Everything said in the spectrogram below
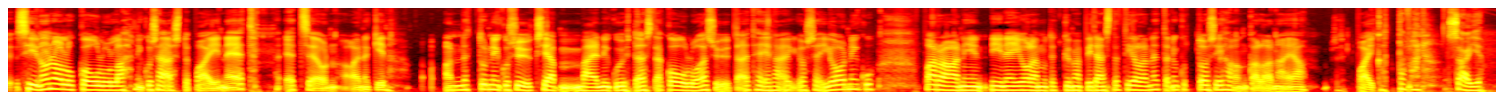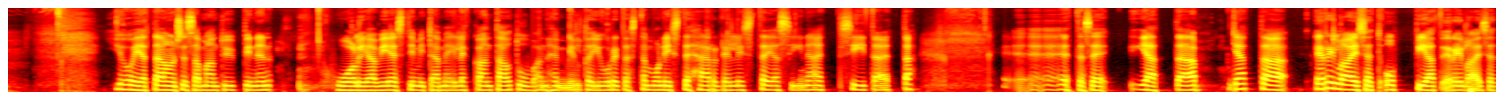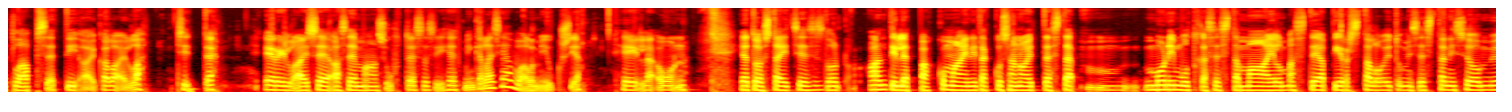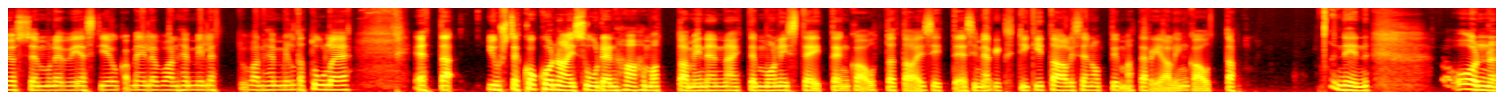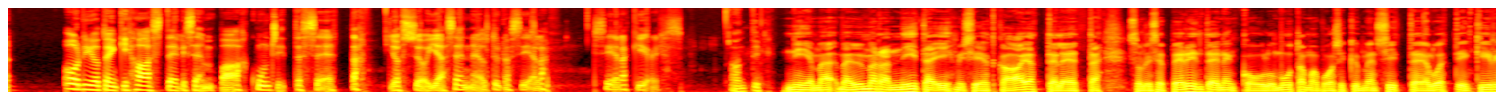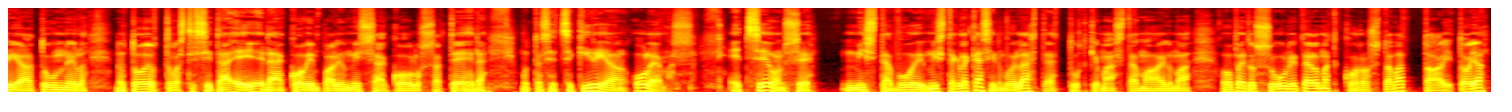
siinä on ollut koululla niin kuin säästöpaineet, että se on ainakin annettu niin kuin syyksi ja mä en niin kuin yhtään sitä koulua syytä, että heillä jos ei ole niin kuin varaa, niin, niin ei ole, mutta että kyllä mä pidän sitä tilannetta niin kuin tosi hankalana ja paikattavana. Saija. Joo, ja tämä on se samantyyppinen huoli ja viesti, mitä meille kantautuu vanhemmilta juuri tästä monistehärdellistä ja siinä, että siitä, että, että se jättää, jättää erilaiset oppijat, erilaiset lapset niin aika lailla sitten erilaiseen asemaan suhteessa siihen, että minkälaisia valmiuksia heillä on. Ja tuosta itse asiassa on Antille pakko mainita, kun sanoit tästä monimutkaisesta maailmasta ja pirstaloitumisesta, niin se on myös semmoinen viesti, joka meille vanhemmille, vanhemmilta tulee, että just se kokonaisuuden hahmottaminen näiden monisteiden kautta tai sitten esimerkiksi digitaalisen oppimateriaalin kautta, niin on, on jotenkin haasteellisempaa kuin sitten se, että jos se on jäsenneltynä siellä, siellä kirjassa. Antti. Niin ja mä, mä ymmärrän niitä ihmisiä, jotka ajattelee, että se oli se perinteinen koulu muutama vuosikymmen sitten ja luettiin kirjaa tunnilla. No toivottavasti sitä ei enää kovin paljon missään koulussa tehdä, mutta se, että se kirja on olemassa. Että se on se, mistä, voi, mistä käsin voi lähteä tutkimaan sitä maailmaa. Opetussuunnitelmat korostavat taitoja,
